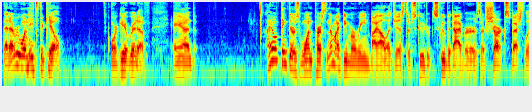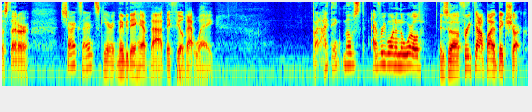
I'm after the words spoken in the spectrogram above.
that everyone needs to kill or get rid of. And I don't think there's one person. There might be marine biologists or scuba, divers or shark specialists that are sharks aren't scary. Maybe they have that. They feel that way. But I think most everyone in the world is uh, freaked out by a big shark.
